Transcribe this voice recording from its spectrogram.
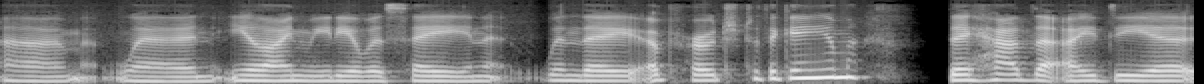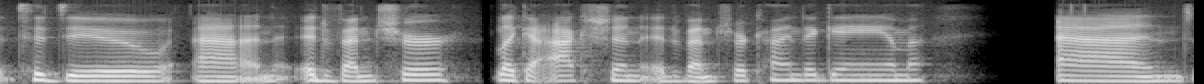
um, when E-Line Media was saying when they approached the game, they had the idea to do an adventure, like an action adventure kind of game. And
